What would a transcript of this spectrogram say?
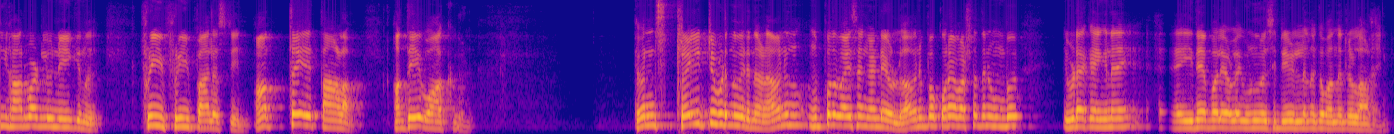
ഈ ഹാർവാർഡിൽ ഉന്നയിക്കുന്നത്. ഫ്രീ ഫ്രീ പാലസ്തീൻ അതേ താളം അതേ വാക്കുകൾ ഇവൻ സ്ട്രെയിറ്റ് ഇവിടുന്ന് വരുന്നതാണ്. അവന് മുപ്പത് വയസ്സും കണ്ടേ ഉള്ളൂ. അവനിപ്പോൾ കുറെ വർഷത്തിന് മുമ്പ് ഇവിടെയൊക്കെ ഇങ്ങനെ ഇതേപോലെയുള്ള യൂണിവേഴ്സിറ്റികളിൽ നിന്നൊക്കെ വന്നിട്ടുള്ള ആളായിരിക്കും.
